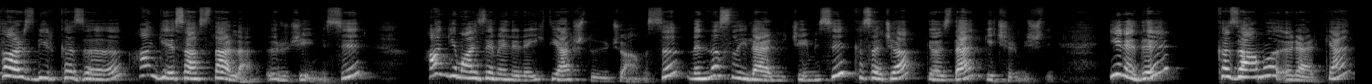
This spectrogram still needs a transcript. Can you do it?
tarz bir kazağı hangi esaslarla öreceğimizi, hangi malzemelere ihtiyaç duyacağımızı ve nasıl ilerleyeceğimizi kısaca gözden geçirmiştik. Yine de kazağımı örerken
